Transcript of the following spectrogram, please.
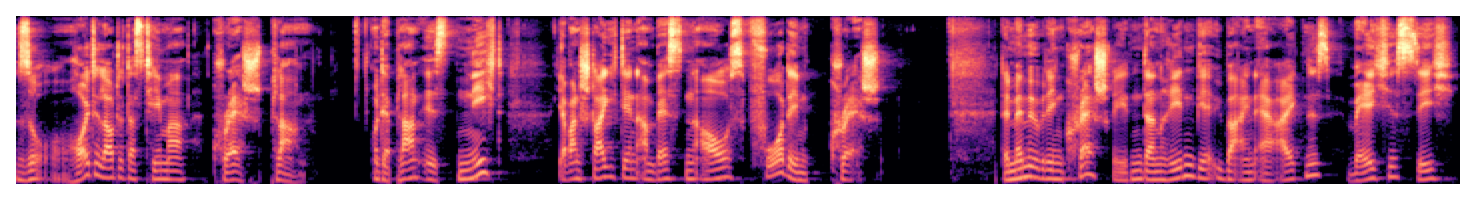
So, heute lautet das Thema Crash-Plan. Und der Plan ist nicht, ja, wann steige ich denn am besten aus vor dem Crash? Denn wenn wir über den Crash reden, dann reden wir über ein Ereignis, welches sich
